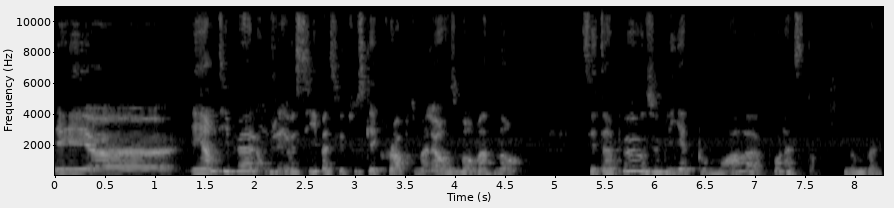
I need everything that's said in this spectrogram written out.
et, euh, un petit peu allongé aussi, parce que tout ce qui est cropped, malheureusement, maintenant, c'est un peu aux oubliettes pour moi, euh, pour l'instant. Donc voilà.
